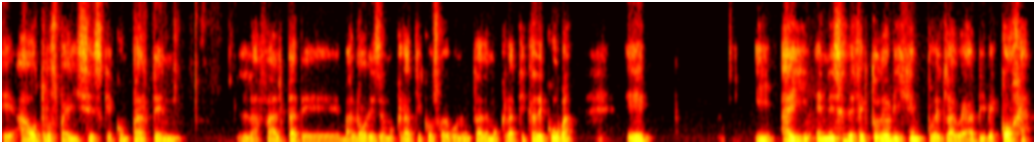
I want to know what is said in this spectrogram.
eh, a otros países que comparten la falta de valores democráticos o de voluntad democrática de Cuba. Eh, y ahí, en ese defecto de origen, pues la OEA vive coja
